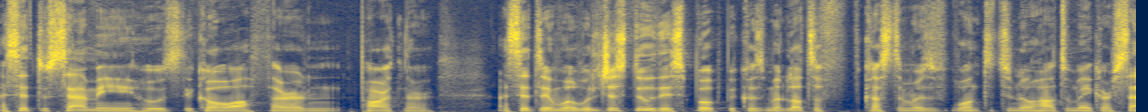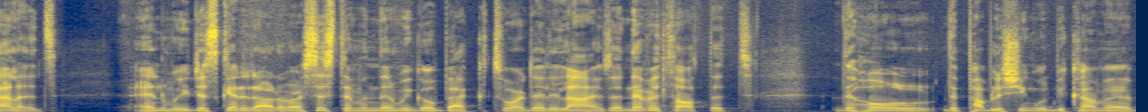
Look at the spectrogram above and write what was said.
I said to Sami, who's the co-author and partner, I said to him, "Well, we'll just do this book because lots of customers wanted to know how to make our salads, and we just get it out of our system, and then we go back to our daily lives." I never thought that the whole the publishing would become a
